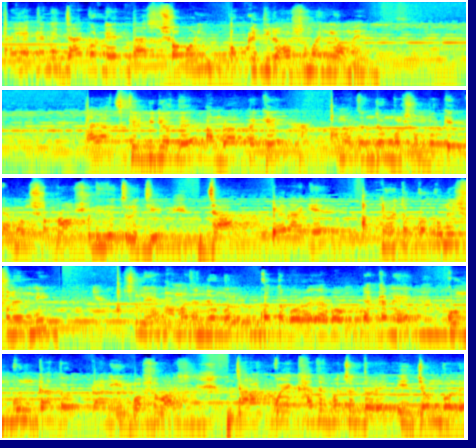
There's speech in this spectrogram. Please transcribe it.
তাই এখানে যা ঘটে তা সবই প্রকৃতির রহস্যময় নিয়মে। তাই আজকের ভিডিওতে আমরা আপনাকে আমাজন জঙ্গল সম্পর্কে এমন সব রহস্য দিতে চলেছি যা এর আগে আপনি হয়তো কখনোই শুনেননি। আসলে আমাজন জঙ্গল কত বড় এবং এখানে কোন কোন ঘাতক প্রাণীর বসবাস যারা কয়েক হাজার বছর ধরে এই জঙ্গলে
